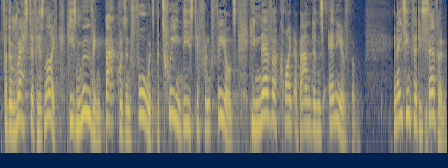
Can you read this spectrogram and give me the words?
for the rest of his life, he's moving backwards and forwards between these different fields. He never quite abandons any of them. In 1837,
